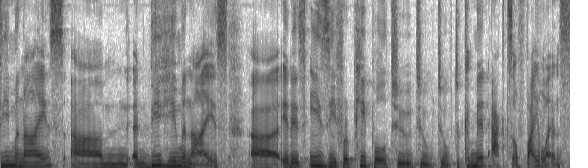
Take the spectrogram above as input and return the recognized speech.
demonize um, and dehumanize, uh, it is easy for people to, to, to, to commit acts of violence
